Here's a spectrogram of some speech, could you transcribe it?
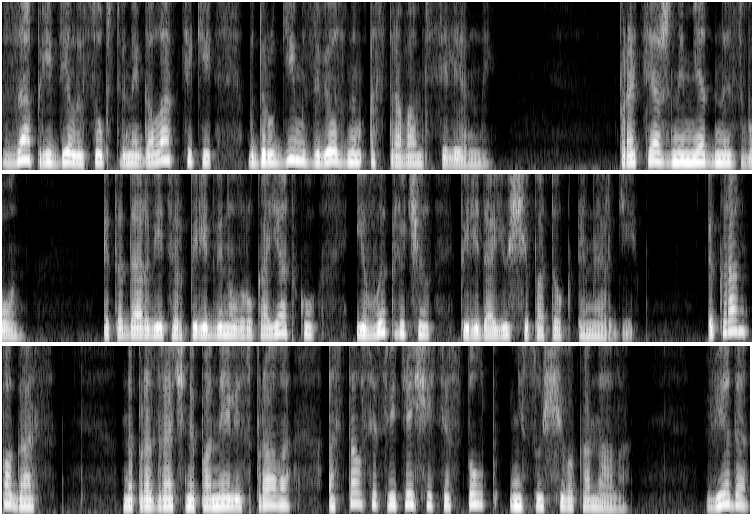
за пределы собственной галактики к другим звездным островам Вселенной. Протяжный медный звон. Это дар ветер передвинул рукоятку и выключил передающий поток энергии. Экран погас. На прозрачной панели справа остался светящийся столб несущего канала. Веда,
